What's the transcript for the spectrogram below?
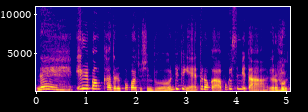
네, 1번 카드를 뽑아주신 분 reading에 들어가 보겠습니다. 여러분,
